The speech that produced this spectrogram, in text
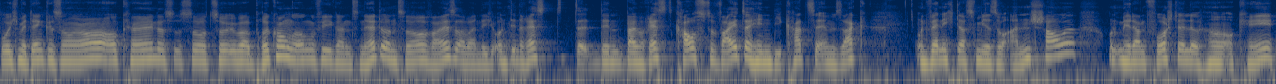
wo ich mir denke, so, ja, okay, das ist so zur Überbrückung irgendwie ganz nett und so, weiß aber nicht. Und den Rest, den, beim Rest kaufst du weiterhin weiterhin die Katze im Sack. Und wenn ich das mir so anschaue und mir dann vorstelle, okay,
